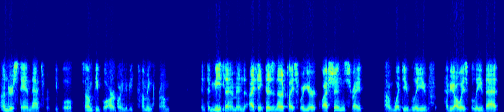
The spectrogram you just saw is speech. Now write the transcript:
understand that's where people, some people are going to be coming from and to meet them. And I think there's another place where your questions, right? Uh, what do you believe? Have you always believed that?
